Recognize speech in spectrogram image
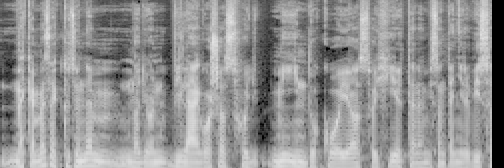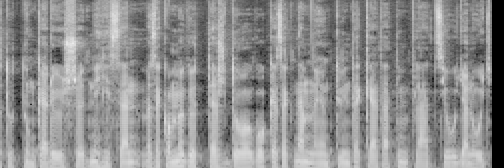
nekem ezek közül nem nagyon világos az, hogy mi indokolja az, hogy hirtelen viszont ennyire vissza tudtunk erősödni, hiszen ezek a mögöttes dolgok, ezek nem nagyon tűntek el, tehát infláció ugyanúgy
